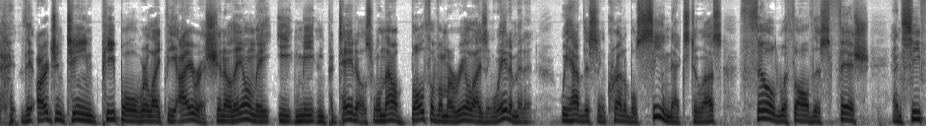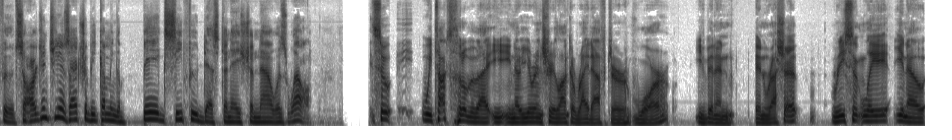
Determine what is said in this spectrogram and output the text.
The Argentine people were like the Irish, you know, they only eat meat and potatoes. Well, now both of them are realizing, wait a minute, we have this incredible sea next to us filled with all this fish and seafood. So Argentina is actually becoming a big seafood destination now as well. So we talked a little bit about you know you were in Sri Lanka right after war. You've been in in Russia recently. You know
